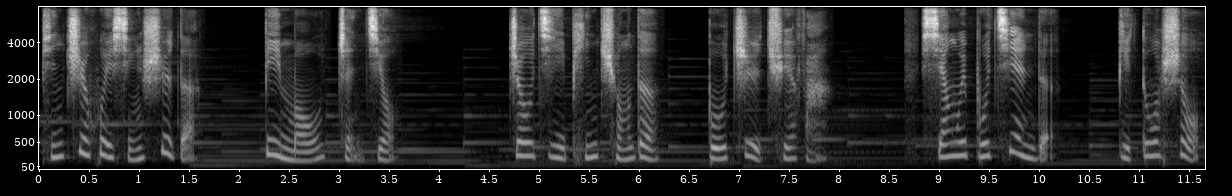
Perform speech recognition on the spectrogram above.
凭智慧行事的必谋拯救；周济贫穷的不致缺乏，祥为不见的必多受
